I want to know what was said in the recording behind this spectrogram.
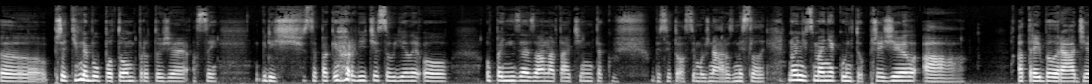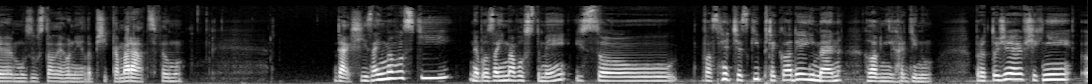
uh, předtím nebo potom, protože asi když se pak jeho rodiče soudili o, o peníze za natáčení, tak už by si to asi možná rozmysleli. No nicméně Kuň to přežil a, a Trey byl rád, že mu zůstal jeho nejlepší kamarád z filmu. Další zajímavostí nebo zajímavostmi jsou vlastně český překlady jmen hlavních hrdinů. Protože všichni uh,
